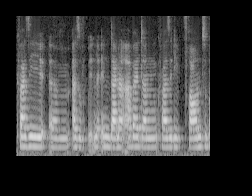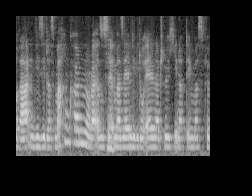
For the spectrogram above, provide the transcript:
quasi, ähm, also in, in, deiner Arbeit dann quasi die Frauen zu beraten, wie sie das machen können? Oder also es ist ja, ja immer sehr individuell natürlich, je nachdem, was für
